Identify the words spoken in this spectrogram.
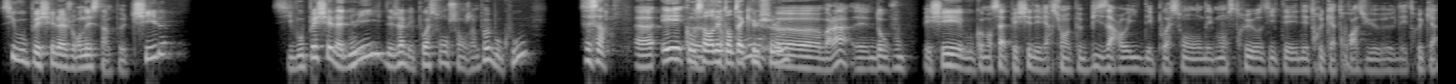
si vous pêchez la journée, c'est un peu chill. Si vous pêchez la nuit, déjà les poissons changent un peu beaucoup. C'est ça. Euh, et Commence euh, avoir des tentacules chelous. euh, voilà, et donc vous pêchez, vous commencez à pêcher des versions un peu bizarroïdes des poissons, des monstruosités, des trucs à trois yeux, des trucs à.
